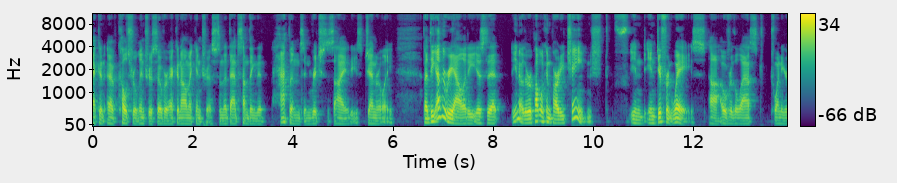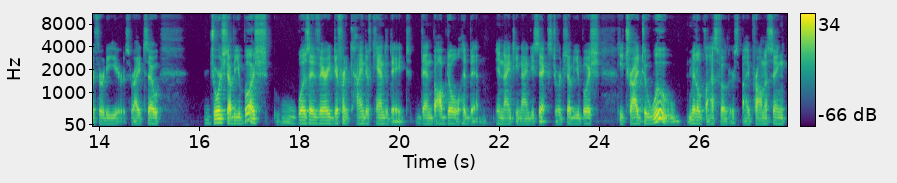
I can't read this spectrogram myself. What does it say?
econ- uh, cultural interests over economic interests and that that's something that happens in rich societies generally. But the other reality is that you know the Republican Party changed in in different ways uh, over the last twenty or thirty years, right? So George W. Bush was a very different kind of candidate than Bob Dole had been in 1996. George W. Bush he tried to woo middle class voters by promising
